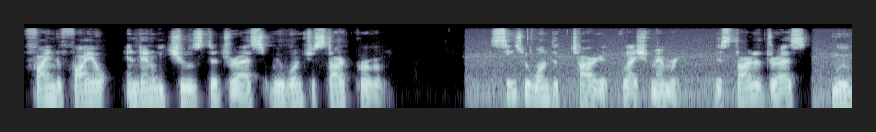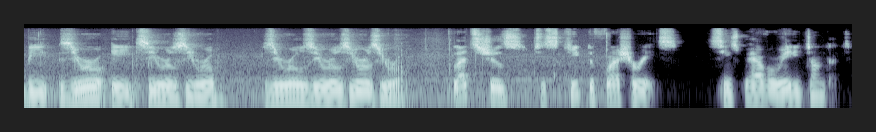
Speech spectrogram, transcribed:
find the file, and then we choose the address we want to start programming. Since we want the target flash memory, the start address will be 08000000. Let's choose to skip the flash erase, since we have already done that.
